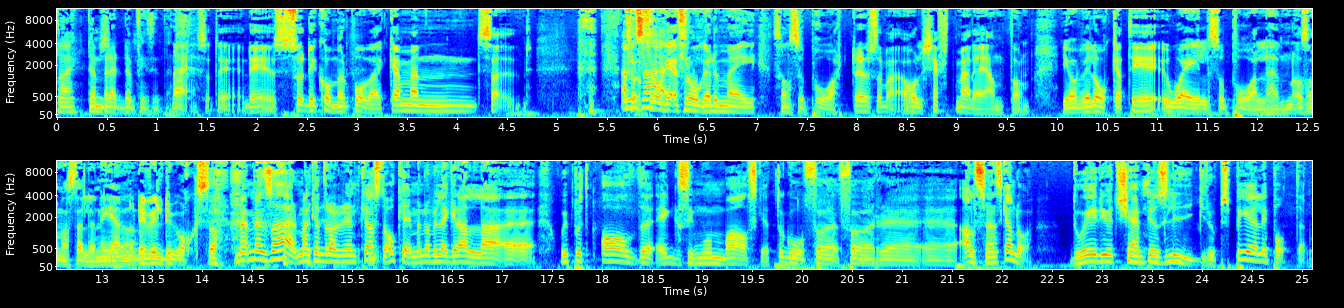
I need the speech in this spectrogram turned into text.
Nej, den bredden finns inte. Nej, så det, det, så det kommer påverka men, så, Ja, fråga, frågar du mig som supporter så bara, håll käft med dig Anton. Jag vill åka till Wales och Polen och sådana ställen igen Ja. och det vill du också. Men, men så här, man kan dra det rent krasst, okej men då vi lägger alla, eh, we put all the eggs in one basket och går för, för eh, allsvenskan då. Då är det ju ett Champions League-gruppspel i potten.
